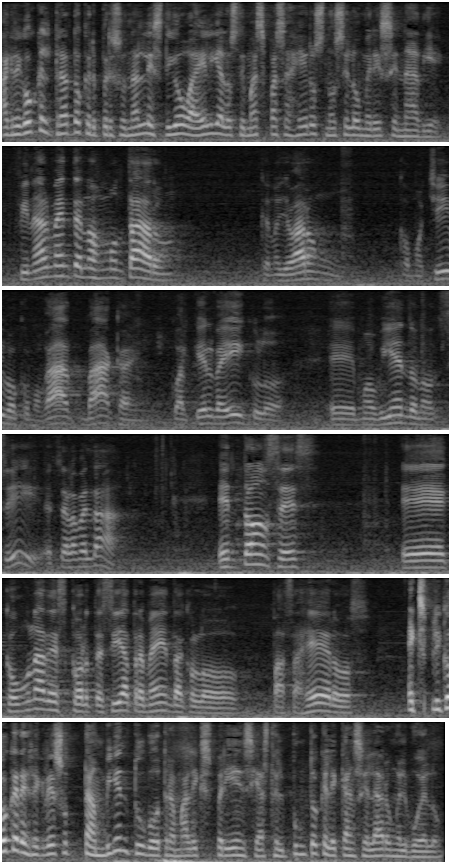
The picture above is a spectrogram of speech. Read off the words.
Agregó que el trato que el personal les dio a él y a los demás pasajeros no se lo merece nadie. Finalmente nos montaron que nos llevaron como chivos, como vaca en cualquier vehículo, eh, moviéndonos. Sí, esa es la verdad. Entonces, eh, con una descortesía tremenda con los pasajeros, Explicó que de regreso también tuvo otra mala experiencia hasta el punto que le cancelaron el vuelo.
